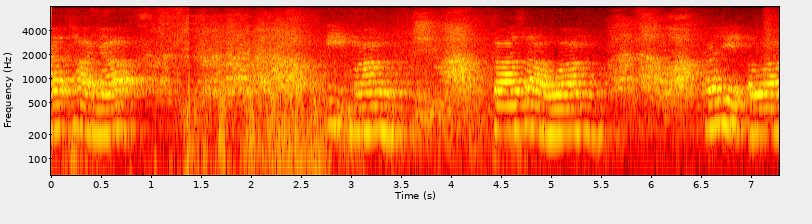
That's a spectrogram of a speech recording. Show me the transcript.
นัทายะ อิมัง กาสาวังพระเหตวา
